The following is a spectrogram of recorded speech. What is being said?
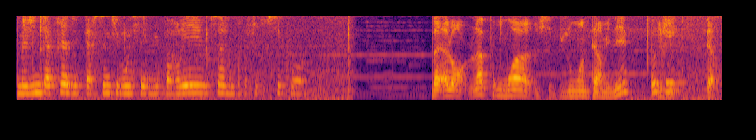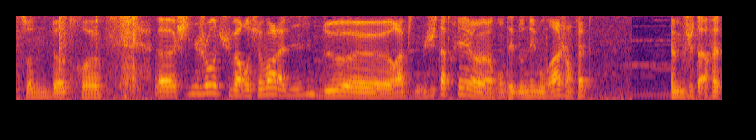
j'imagine qu'après, il y a d'autres personnes qui vont essayer de lui parler, ou ça, j'en profite aussi pour... Bah alors là pour moi c'est plus ou moins terminé. Ok, J'ai personne d'autre. euh. Euh, Shinjo, tu vas recevoir la visite de euh, juste après qu'on t'ait donné l'ouvrage en fait. Même juste, en fait,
